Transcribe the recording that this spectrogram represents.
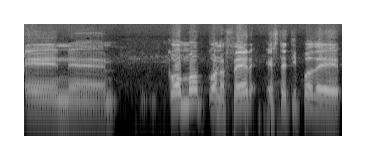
en eh, cómo conocer este tipo de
